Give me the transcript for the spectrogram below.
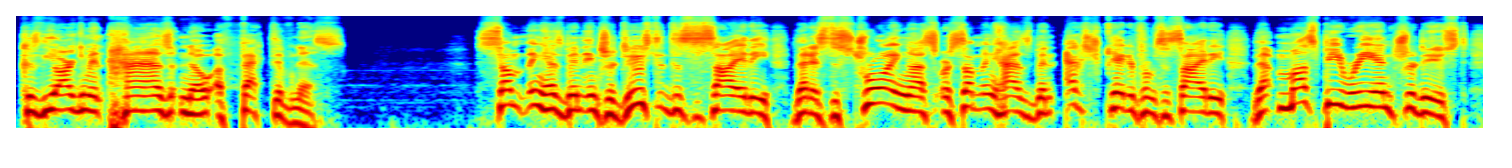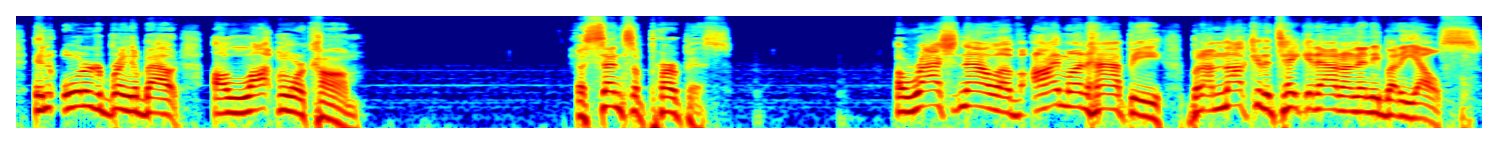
because the argument has no effectiveness. Something has been introduced into society that is destroying us, or something has been extricated from society that must be reintroduced in order to bring about a lot more calm, a sense of purpose a rationale of I'm unhappy, but I'm not going to take it out on anybody else.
